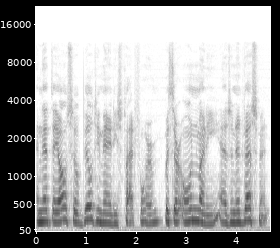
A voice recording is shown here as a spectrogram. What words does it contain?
and that they also build Humanity's Platform with their own money as an investment.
